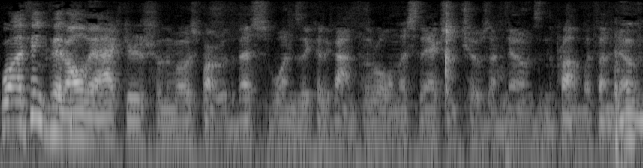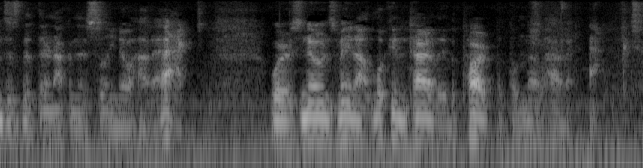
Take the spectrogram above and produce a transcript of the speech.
Well, I think that all the actors, for the most part, were the best ones they could have gotten for the role, unless they actually chose unknowns. And the problem with unknowns is that they're not going to necessarily know how to act. Whereas knowns may not look entirely the part, but they'll know how to act.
